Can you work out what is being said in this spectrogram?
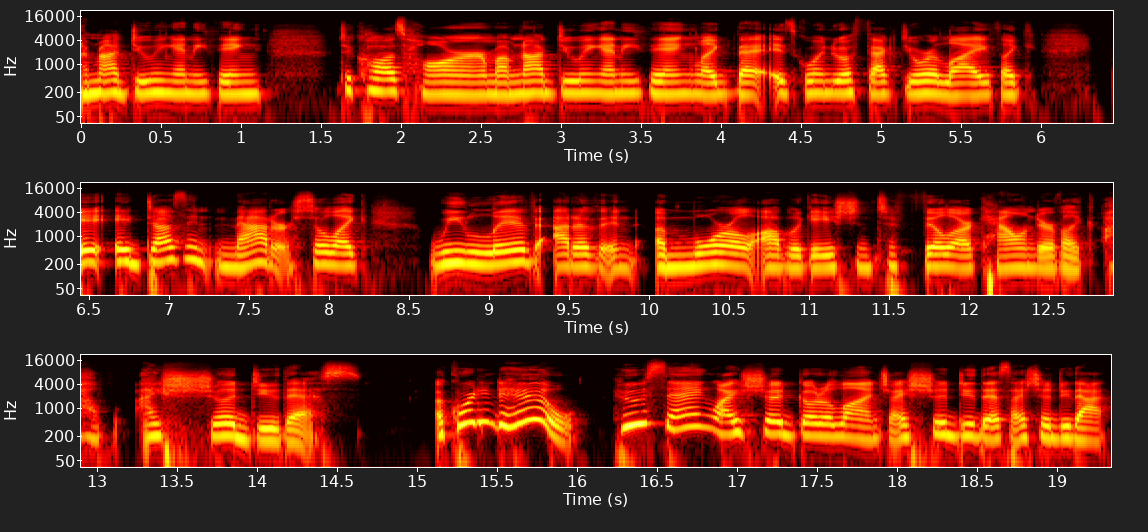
I'm not doing anything to cause harm. I'm not doing anything like that is going to affect your life. Like, it, it doesn't matter. So, like, we live out of an, a moral obligation to fill our calendar of like, oh, I should do this. According to who? Who's saying well, I should go to lunch? I should do this. I should do that.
